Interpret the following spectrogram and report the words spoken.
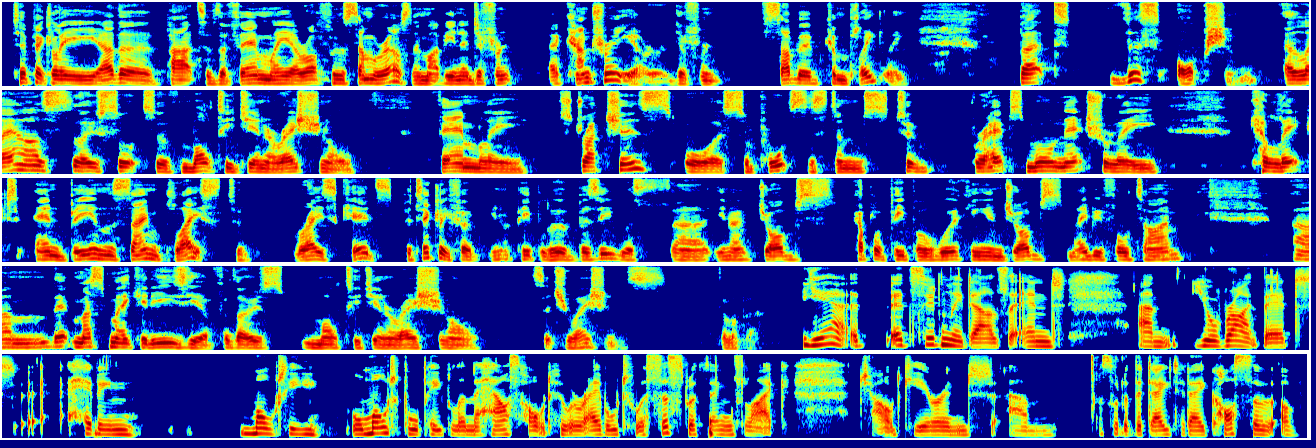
typically, other parts of the family are often somewhere else. They might be in a different a country or a different suburb completely. But this option allows those sorts of multi generational family structures or support systems to perhaps more naturally collect and be in the same place to raise kids, particularly for you know people who are busy with uh, you know jobs, a couple of people working in jobs, maybe full time. Um, that must make it easier for those multi generational situations, Philippa. Yeah, it, it certainly does, and um, you're right that having multi or multiple people in the household who are able to assist with things like childcare and um, sort of the day to day costs of, of,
